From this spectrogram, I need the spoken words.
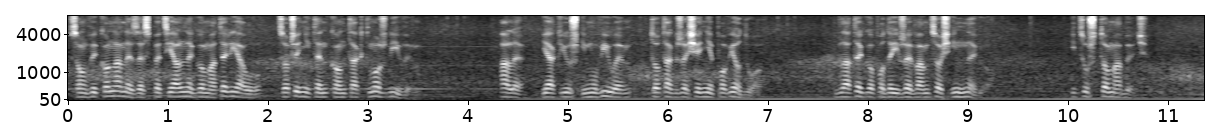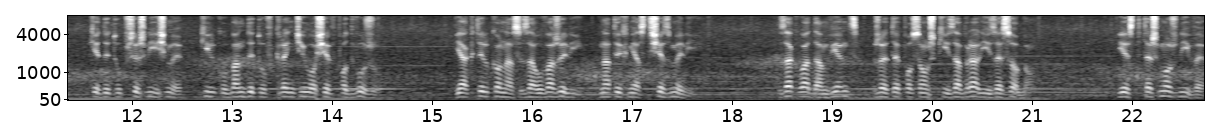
Są wykonane ze specjalnego materiału, co czyni ten kontakt możliwym. Ale, jak już i mówiłem, to także się nie powiodło. Dlatego podejrzewam coś innego. I cóż to ma być? Kiedy tu przyszliśmy, kilku bandytów kręciło się w podwórzu. Jak tylko nas zauważyli, natychmiast się zmyli. Zakładam więc, że te posążki zabrali ze sobą. Jest też możliwe,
